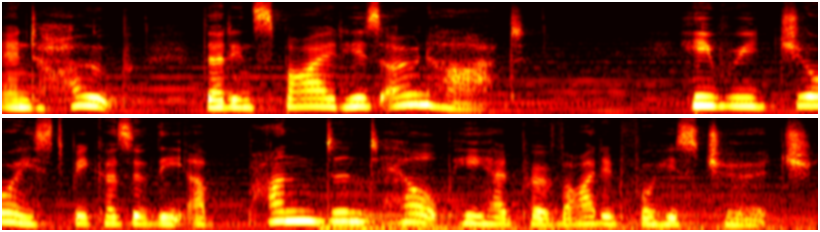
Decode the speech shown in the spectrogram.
and hope that inspired his own heart. He rejoiced because of the abundant help he had provided for his church.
